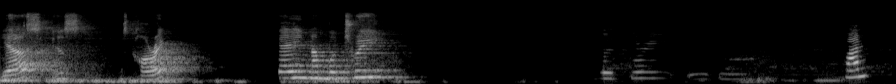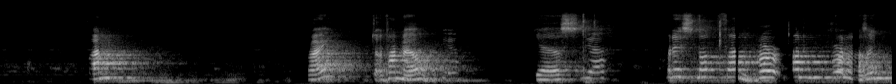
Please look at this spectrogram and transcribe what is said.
Yes, yes, it's correct. Okay, number three, The three is uh, fun. fun. Right? Chọn fun phải không? Yeah. Yes. Yes. But it's not fun. Fun, fun là danh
